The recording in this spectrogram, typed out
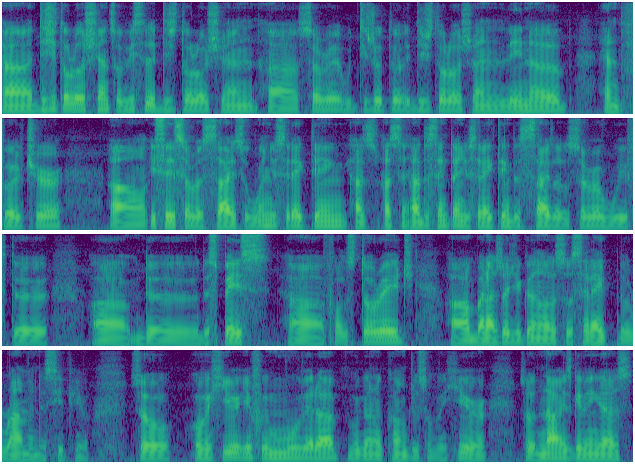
uh, DigitalOcean so this is a DigitalOcean uh, server with Digital, DigitalOcean Linode and Vultr uh, it says server size so when you're selecting as, as, at the same time you're selecting the size of the server with the the the space uh, for the storage uh, but as well you're gonna also select the RAM and the CPU so over here if we move it up we're gonna come just over here. So now it's giving us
